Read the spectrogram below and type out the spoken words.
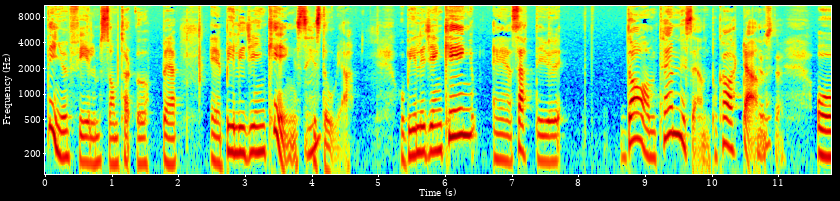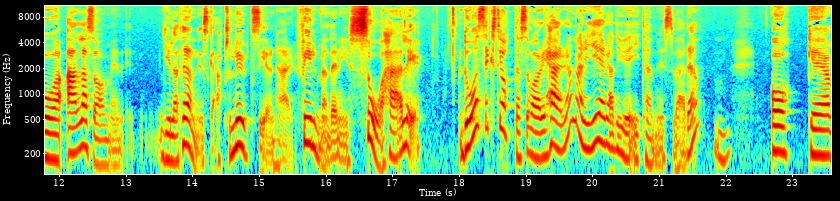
Det är ju en film som tar upp eh, eh, Billie Jean Kings historia. Och Billie Jean King eh, satte ju damtennisen på kartan. Och alla som gillar tennis ska absolut se den här filmen. Den är ju så härlig. Då 68 så var det herrarna regerade ju i tennisvärlden. Och eh,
